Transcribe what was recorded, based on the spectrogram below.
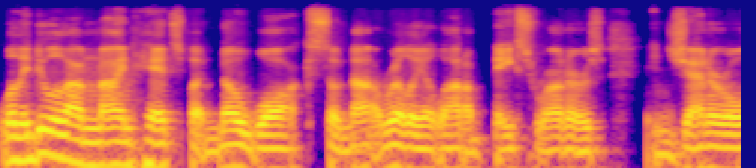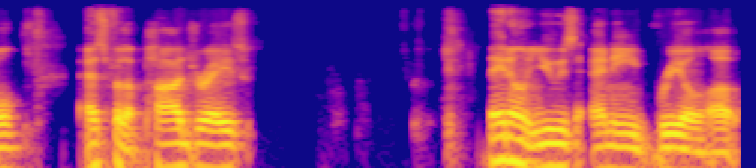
well, they do allow nine hits, but no walks. So, not really a lot of base runners in general. As for the Padres, they don't use any real, uh,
